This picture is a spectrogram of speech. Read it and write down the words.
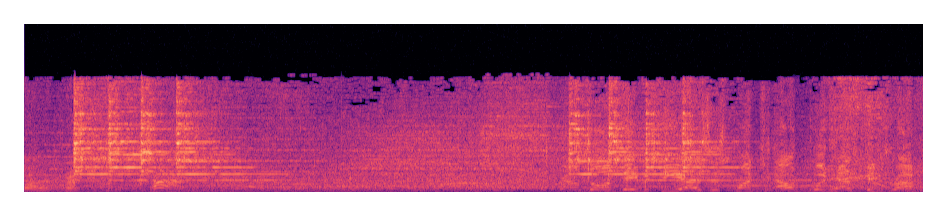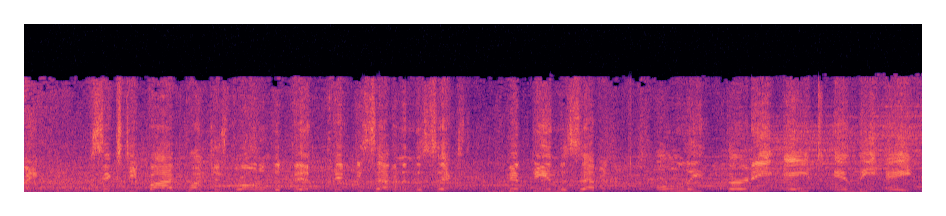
for all practically. On, David Diaz's punch output has been dropping. 65 punches thrown in the fifth, 57 in the sixth, 50 in the seventh, only 38 in the eighth.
